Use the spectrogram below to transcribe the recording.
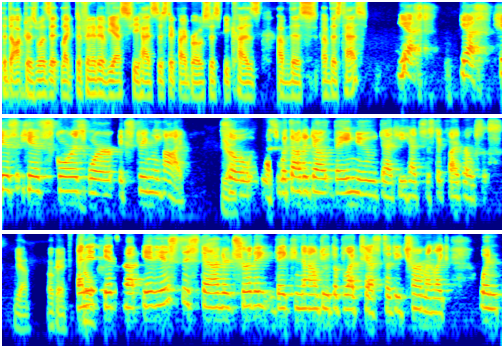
the doctors, was it like definitive? Yes, he has cystic fibrosis because of this of this test. Yes, yes, his his scores were extremely high. Yeah. So yes, without a doubt, they knew that he had cystic fibrosis. Yeah. Okay. And so, it it's uh, it is the standard. Sure, they they can now do the blood test to determine like when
